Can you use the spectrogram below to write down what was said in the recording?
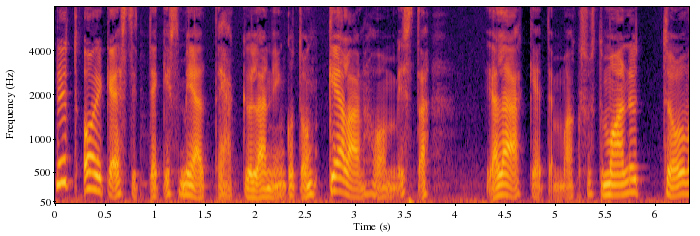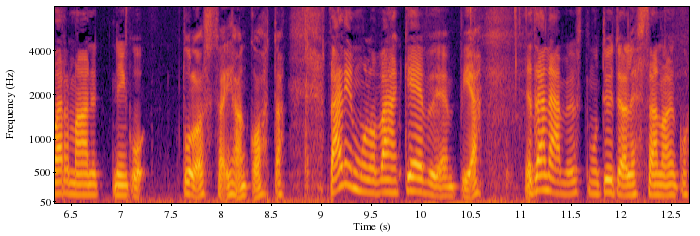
nyt oikeasti tekisi mieltä tehdä kyllä niin kuin ton Kelan hommista ja lääkkeiden maksusta. Mä oon nyt, se on varmaan nyt niin kuin tulossa ihan kohta. Välillä mulla on vähän kevyempiä. Ja tänään myös mun tytölle sanoin, kun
